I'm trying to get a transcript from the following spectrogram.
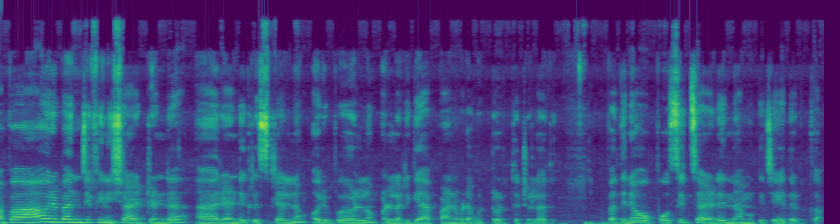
അപ്പോൾ ആ ഒരു ബഞ്ച് ഫിനിഷ് ആയിട്ടുണ്ട്. രണ്ട് ക്രിസ്റ്റലിനും ഒരു പേളിനും ഉള്ളൊരു ഗ്യാപ്പാണ് ഇവിടെ വിട്ടു വിട്ടുകൊടുത്തിട്ടുള്ളത്. അപ്പോൾ അതിന് ഓപ്പോസിറ്റ് സൈഡ് ഇന്ന് നമുക്ക് ചെയ്തെടുക്കാം.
